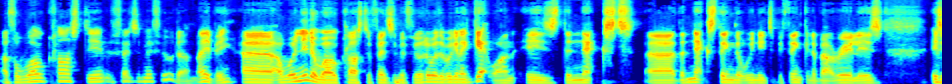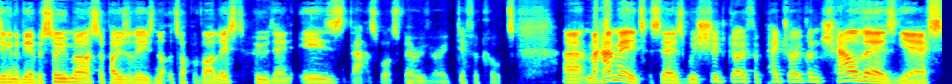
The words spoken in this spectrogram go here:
of a world class defensive midfielder. Maybe uh, we need a world class defensive midfielder. Whether we're going to get one is the next uh, the next thing that we need to be thinking about. Really is is it going to be a Bissouma? Supposedly he's not the top of our list. Who then is? That's what's very, very difficult. Uh, Mohammed says we should go for Pedro Gonçalves. Yes,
